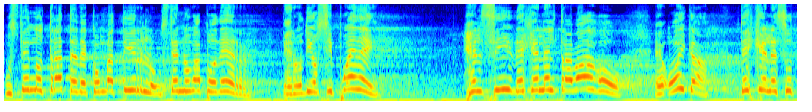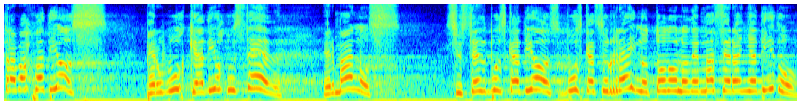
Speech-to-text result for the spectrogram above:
Usted no trate de combatirlo, usted no va a poder, pero Dios sí puede. Él sí, déjele el trabajo. Eh, oiga, déjele su trabajo a Dios, pero busque a Dios usted. Hermanos, si usted busca a Dios, busca su reino, todo lo demás será añadido.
